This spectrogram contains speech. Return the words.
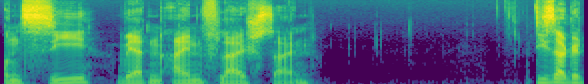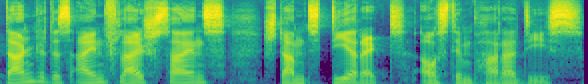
und sie werden ein Fleisch sein. Dieser Gedanke des Einfleischseins stammt direkt aus dem Paradies.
